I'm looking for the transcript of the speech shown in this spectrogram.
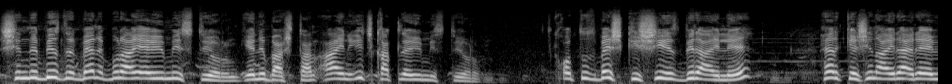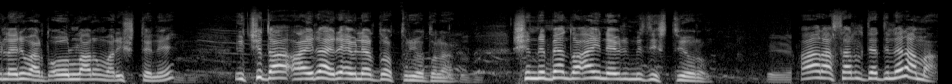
Şimdi biz de, ben burayı evimi istiyorum yeni baştan. Aynı üç katlı evimi istiyorum. 35 kişiyiz bir aile. Herkesin ayrı ayrı evleri vardı. Oğullarım var üç tane. Üçü de ayrı ayrı evlerde oturuyordular. Şimdi ben de aynı evimizi istiyorum. Ağır hasarlı dediler ama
